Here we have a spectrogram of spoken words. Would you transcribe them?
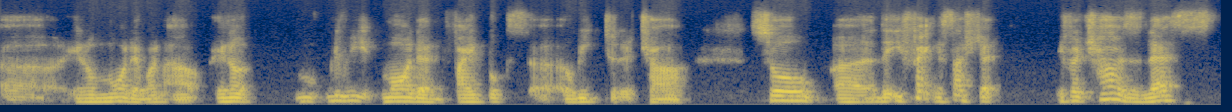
uh, you know, more than one hour, you know, read more than five books a week to the child. So uh, the effect is such that if a child is less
